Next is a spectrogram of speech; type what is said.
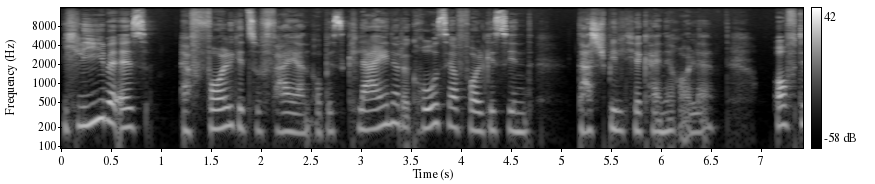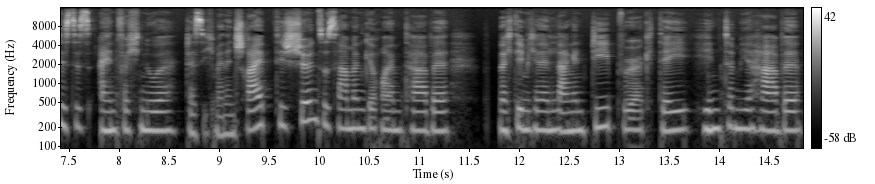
Ich liebe es, Erfolge zu feiern, ob es kleine oder große Erfolge sind, das spielt hier keine Rolle. Oft ist es einfach nur, dass ich meinen Schreibtisch schön zusammengeräumt habe, nachdem ich einen langen Deep Work Day hinter mir habe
